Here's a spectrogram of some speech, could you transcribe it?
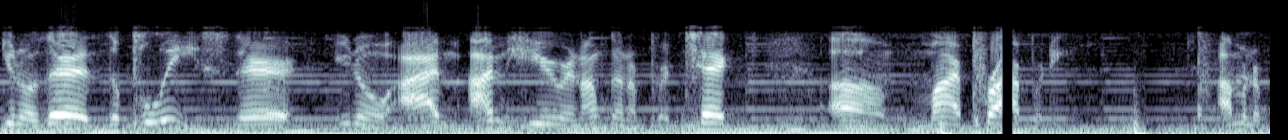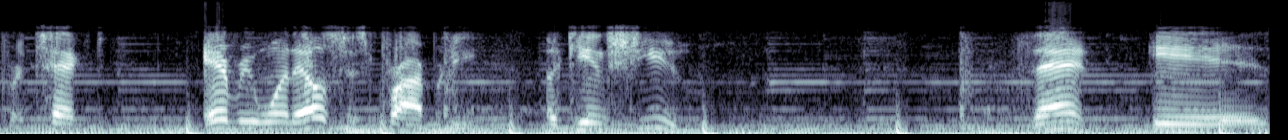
you know, they're the police. They're, you know, I'm I'm here and I'm going to protect um, my property. I'm going to protect everyone else's property against you. That is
